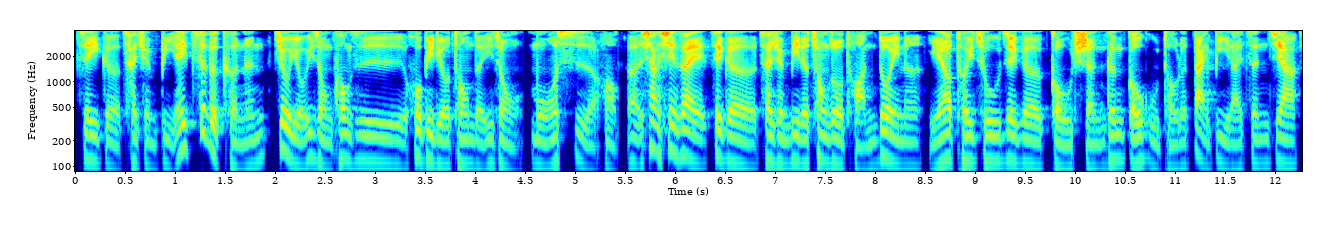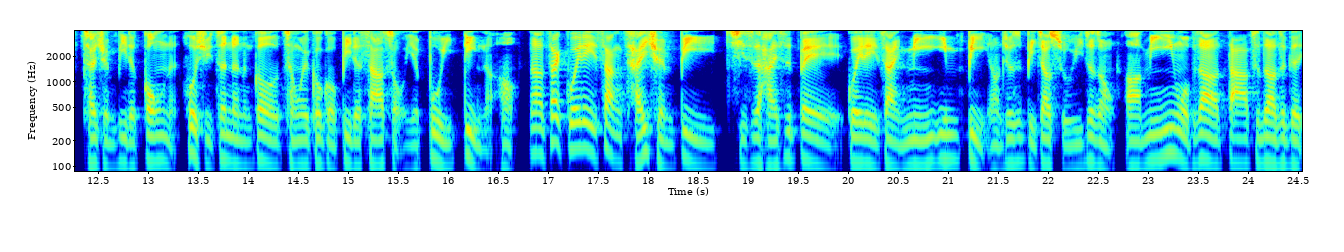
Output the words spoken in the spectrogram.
这个柴犬币。哎，这个可能就有一种控制货币流通的一种模式了哈。呃，像现在这个柴犬币的创作团队呢，也要推出这个狗神跟狗骨头的代币来增加柴犬币的功能，或许真的能够成为狗狗币的杀手，也不一定了哈。那在归类上，柴犬币其实还是被归类在迷因币啊，就是比较属于这种啊迷因，我不知道。大家知不知道这个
